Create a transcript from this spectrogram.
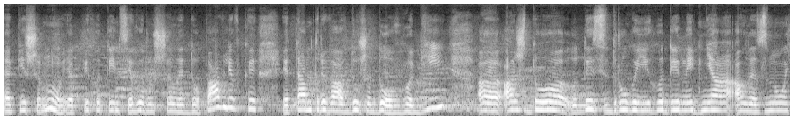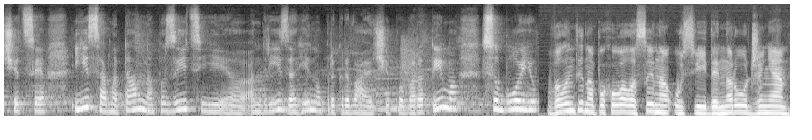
е, пішим, ну як піхотинці вирушили до Павлівки, і там тривав дуже довго бій, аж до десь другої години дня, але зночі це. І саме там на позиції е, Андрій загинув, прикриваючи побратима собою. Валентина поховала сина у свій день народження.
